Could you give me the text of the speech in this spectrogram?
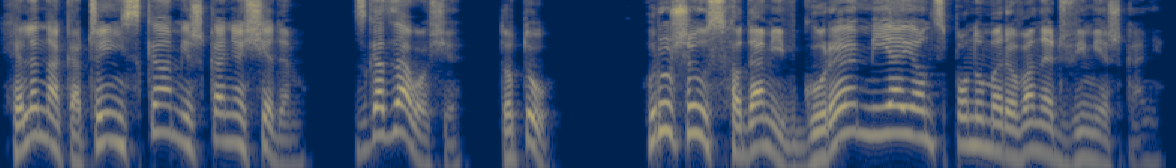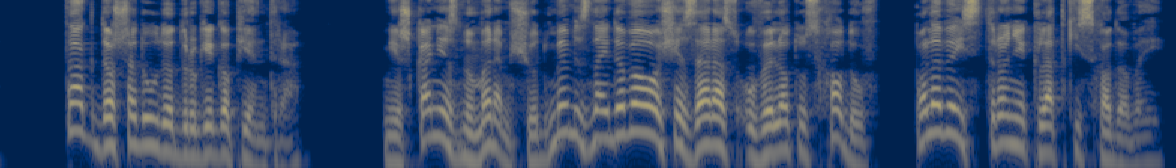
Helena Kaczyńska, mieszkania 7. Zgadzało się, to tu. Ruszył schodami w górę, mijając ponumerowane drzwi mieszkań. Tak doszedł do drugiego piętra. Mieszkanie z numerem siódmym znajdowało się zaraz u wylotu schodów, po lewej stronie klatki schodowej.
